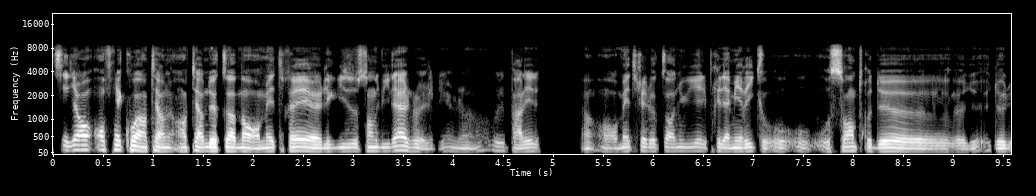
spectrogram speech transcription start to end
C'est-à-dire, on ferait quoi en termes, de com On remettrait euh, l'église au centre village, je- je- vous parlez, on remettrait le Cornulier et le Prix d'Amérique au, au- au centre de, de, de-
